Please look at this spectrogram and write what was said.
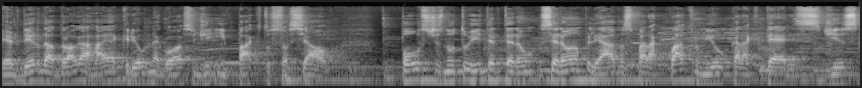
Herdeiro da droga raia criou um negócio de impacto social posts no Twitter terão, serão ampliados para 4 mil caracteres, diz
